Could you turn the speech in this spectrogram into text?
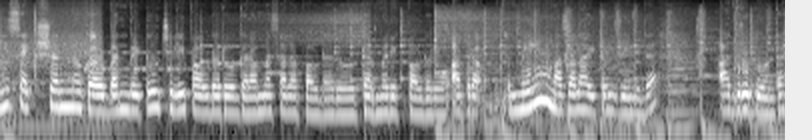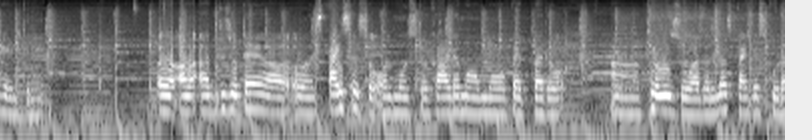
ಈ ಸೆಕ್ಷನ್ ಬಂದ್ಬಿಟ್ಟು chilli powder garam masala powder turmeric powder ಅದರ ಮೇನ್ ಮಸಾಲ ಐಟಮ್ಸ್ ಏನಿದೆ, ಅದರದ್ದು ಅಂತ ಹೇಳ್ತೀನಿ. ಅದ್ರ ಜೊತೆ spices almost cardamom pepper cloves ಅದೆಲ್ಲ ಸ್ಪೈಸಸ್ ಕೂಡ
